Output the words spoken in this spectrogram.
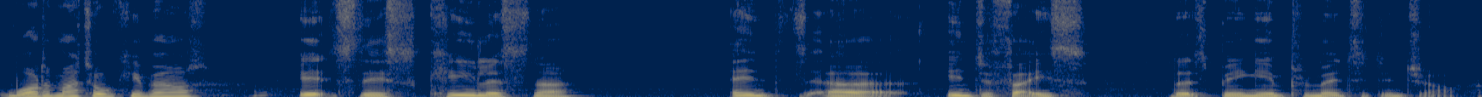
what am I talking about? It's this key listener in, uh, interface that's being implemented in Java.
